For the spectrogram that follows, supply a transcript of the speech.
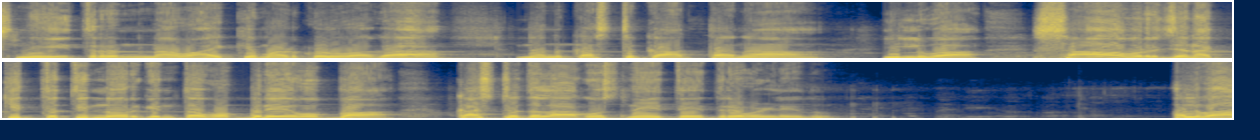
ಸ್ನೇಹಿತರನ್ನು ನಾವು ಆಯ್ಕೆ ಮಾಡ್ಕೊಳ್ಳುವಾಗ ನನ್ನ ಕಷ್ಟಕ್ಕೆ ಆಗ್ತಾನಾ? ಇಲ್ವಾ? ಸಾವಿರ ಜನ ಕಿತ್ತು ತಿನ್ನೋರ್ಗಿಂತ ಒಬ್ಬನೇ ಒಬ್ಬ ಕಷ್ಟದಲ್ಲಾಗೋ ಸ್ನೇಹಿತ ಇದ್ರೆ ಒಳ್ಳೆಯದು ಅಲ್ವಾ?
